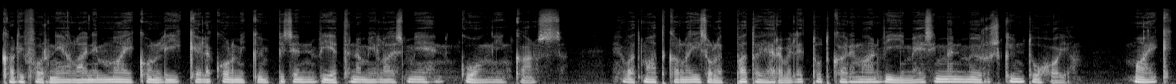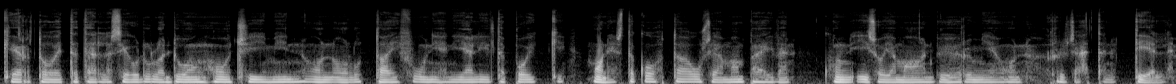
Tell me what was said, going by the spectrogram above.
Kalifornialainen Mike on liikkeellä kolmikymppisen vietnamilaismiehen Guangin kanssa. He ovat matkalla isolle Patojärvelle tutkailemaan viimeisimmän myrskyn tuhoja. Mike kertoo, että tällä seudulla Duong Ho Chi Minh on ollut taifuunien jäljiltä poikki monesta kohtaa useamman päivän, kun isoja maanvyörymiä on rysähtänyt tielle.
